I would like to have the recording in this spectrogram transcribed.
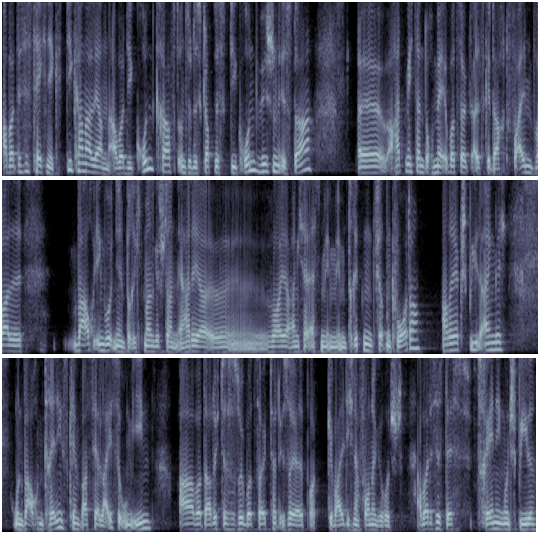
Aber das ist Technik, die kann er lernen. Aber die Grundkraft und so, das glaube, das die Grundvision ist da. Äh, hat mich dann doch mehr überzeugt als gedacht. Vor allem, weil war auch irgendwo in den Bericht mal gestanden. Er hatte ja, äh, war ja eigentlich erst im, im dritten, vierten Quarter hat er ja gespielt eigentlich und war auch im Trainingscamp war sehr leise um ihn. Aber dadurch, dass er so überzeugt hat, ist er ja gewaltig nach vorne gerutscht. Aber das ist das Training und Spiel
